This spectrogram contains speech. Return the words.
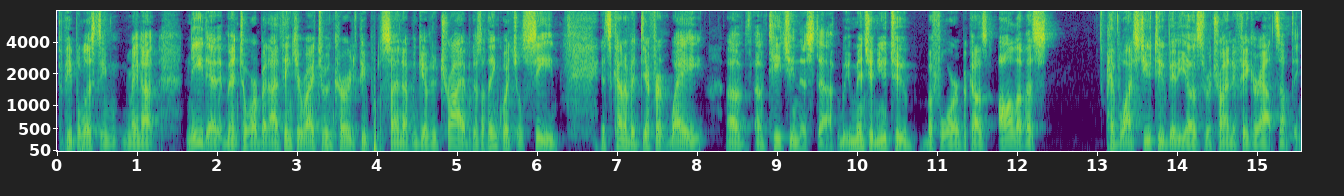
the people listening may not need Edit Mentor, but I think you're right to encourage people to sign up and give it a try because I think what you'll see, it's kind of a different way of of teaching this stuff. We mentioned YouTube before because all of us have watched YouTube videos we're trying to figure out something.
